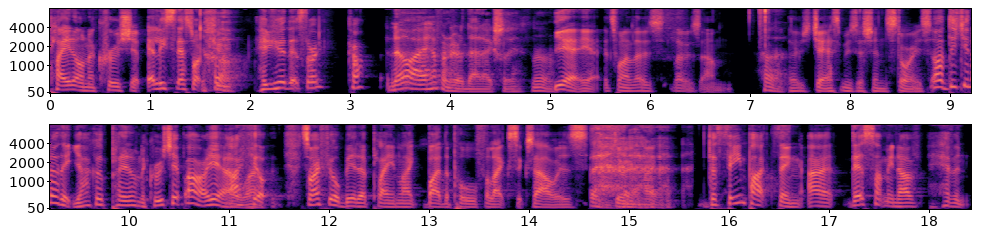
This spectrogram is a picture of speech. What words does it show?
played on a cruise ship at least that's what Huh. have you heard that story Karl? No, I haven't heard that actually. No. yeah yeah it's one of those those um Huh. those jazz musician stories. Oh, did you know that Jaco played on a cruise ship? Oh, yeah. Oh, I wow. feel so. I feel better playing like by the pool for like six hours doing like the theme park thing. Uh, that's something I've haven't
